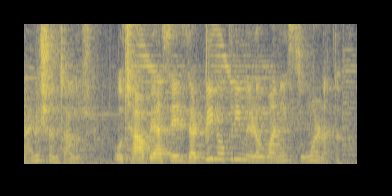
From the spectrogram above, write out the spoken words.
એડમિશન ચાલુ છે. ઓછા અભ્યાસે ઝડપી નોકરી મેળવવાની સુવર્ણ તક.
